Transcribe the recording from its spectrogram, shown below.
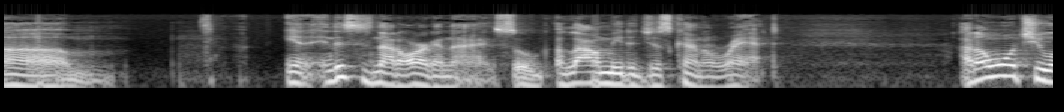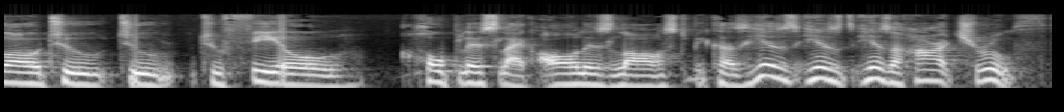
um, and this is not organized, so allow me to just kind of rant. I don't want you all to to to feel hopeless, like all is lost, because here's here's here's a hard truth,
